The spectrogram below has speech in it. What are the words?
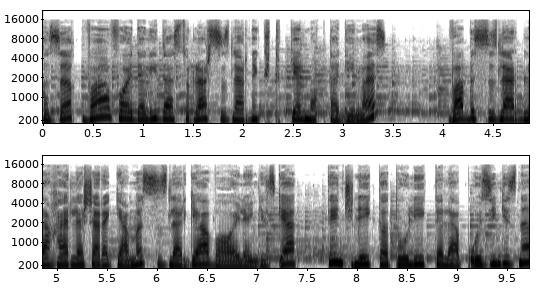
qiziq va foydali dasturlar sizlarni kutib kelmoqda deymiz. Va biz sizlar bilan xayrlashar ekanmiz. Sizlarga va oilangizga tinchlik totuvlik tilab o'zingizni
